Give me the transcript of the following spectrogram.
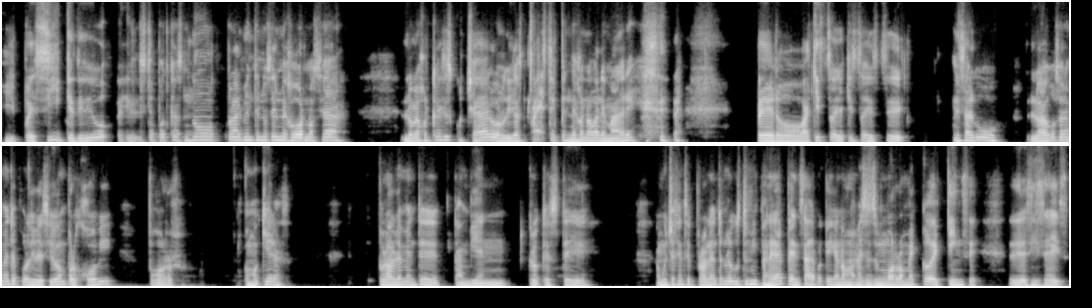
Y pues sí, que te digo, este podcast no, probablemente no sea el mejor, no sea lo mejor que vas a escuchar o no digas, ah, este pendejo no vale madre. Pero aquí estoy, aquí estoy, este, es algo lo hago solamente por diversión, por hobby, por como quieras. Probablemente también creo que este a mucha gente probablemente no le guste mi manera de pensar porque digan, no mames, es un morro meco de 15, de 16.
